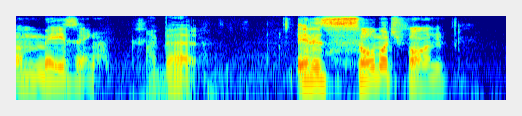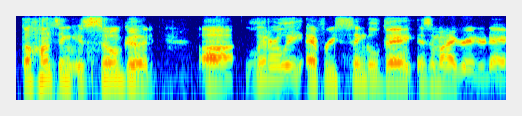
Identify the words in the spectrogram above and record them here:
amazing I bet. it is so much fun the hunting is so good uh literally every single day is a migrator day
